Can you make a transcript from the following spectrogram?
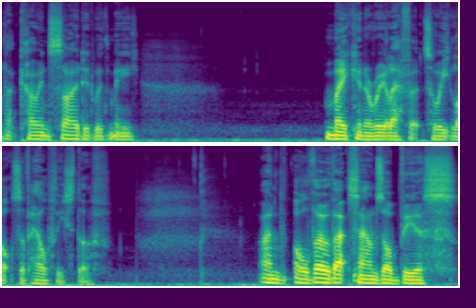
That coincided with me making a real effort to eat lots of healthy stuff. And although that sounds obvious,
